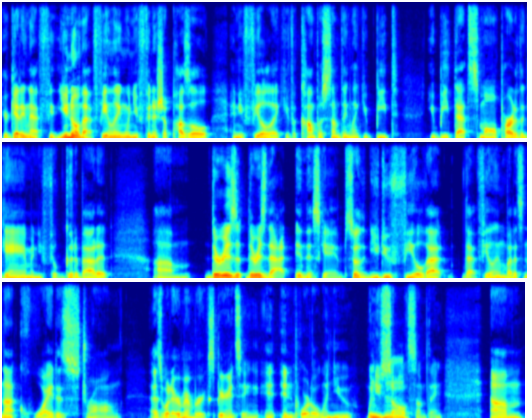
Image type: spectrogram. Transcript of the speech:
you're getting that fe- you know that feeling when you finish a puzzle and you feel like you've accomplished something like you beat you beat that small part of the game and you feel good about it um, there is there is that in this game so you do feel that that feeling but it's not quite as strong as what i remember experiencing in, in portal when you when you Mhm. solve something um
